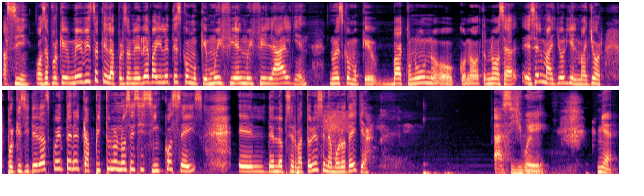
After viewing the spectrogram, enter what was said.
así? O sea, porque me he visto que la personalidad de Violet es como que muy fiel, muy fiel a alguien. No es como que va con uno o con otro. No, o sea, es el mayor y el mayor. Porque si te das cuenta en el capítulo, no sé si 5 o 6, el del observatorio se enamoró de ella. Así, güey. Mira,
